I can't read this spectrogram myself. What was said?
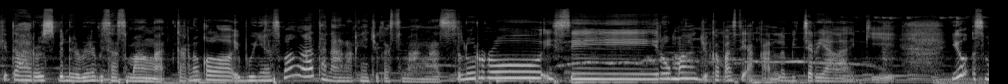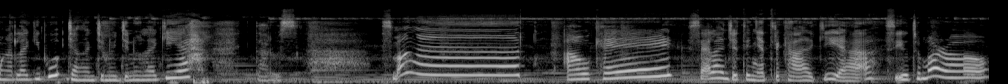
Kita harus benar-benar bisa semangat. Karena kalau ibunya semangat anak-anaknya juga semangat. Seluruh isi rumah juga pasti akan lebih ceria lagi. Yuk semangat lagi bu. Jangan jenuh-jenuh lagi ya. Kita harus semangat. Oke okay, saya lanjutin nyetrika lagi ya. See you tomorrow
